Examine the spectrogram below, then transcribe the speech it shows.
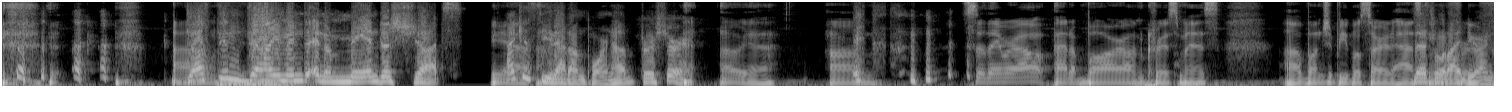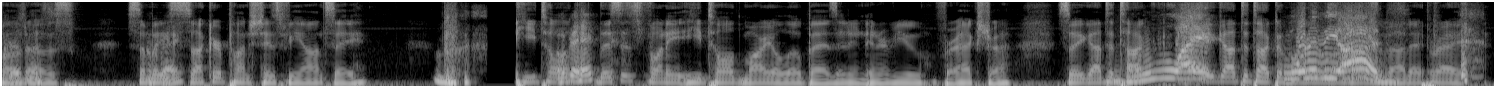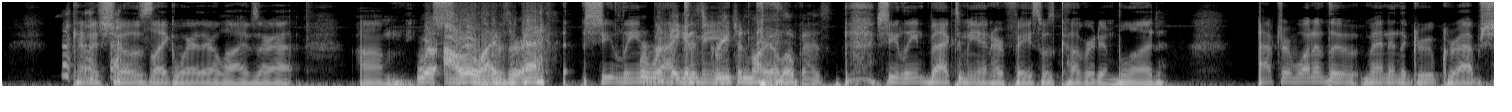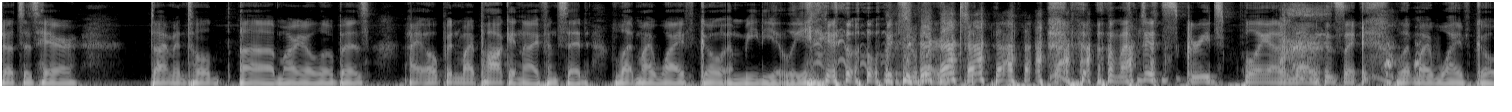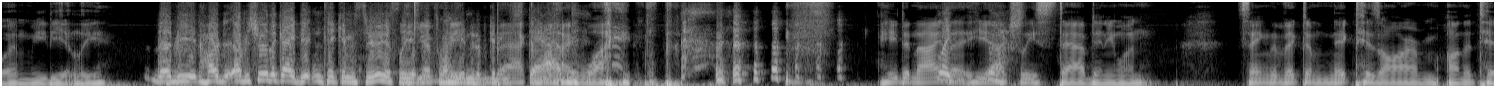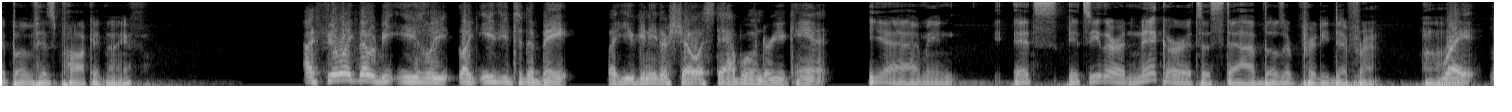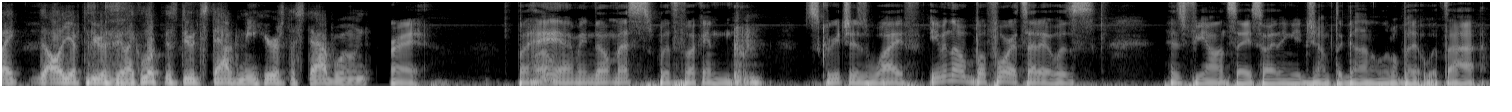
Um, Dustin Diamond and Amanda Schutz. Yeah. I can see that on Pornhub for sure. Oh yeah. Um so they were out at a bar on Christmas. A bunch of people started asking That's what I do on photos. Christmas. Somebody Okay. sucker punched his fiance. He told Okay. this is funny. He told Mario Lopez in an interview for Extra. So he got to talk What? he got to talk to What Mario are the Lopez odds? about it. Right. kind of shows like where their lives are at. Um Where our lives are at. she leaned Where we're back thinking to me. Screech and Mario Lopez. She leaned back to me and her face was covered in blood. After one of the men in the group grabbed Schutz's hair, Diamond told uh, Mario Lopez, I opened my pocket knife and said, Let my wife go immediately. Which worked. Imagine Screech pulling out a knife and saying, Let my wife go immediately. That'd be hard. To, I'm sure the guy didn't take him seriously, and Give that's why he ended up getting back stabbed. My wife. He denied Like, that he ugh. actually stabbed anyone, saying the victim nicked his arm on the tip of his pocket knife. I feel like that would be easily like easy to debate. Like you can either show a stab wound or you can't. Yeah, I mean, it's it's either a nick or it's a stab. Those are pretty different. Uh, Right. Like all you have to do is be like, "Look, this dude stabbed me. Here's the stab wound." Right. But Wow. hey, I mean, don't mess with fucking Screech's wife. Even though before it said it was his fiance, so I think he jumped the gun a little bit with that.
